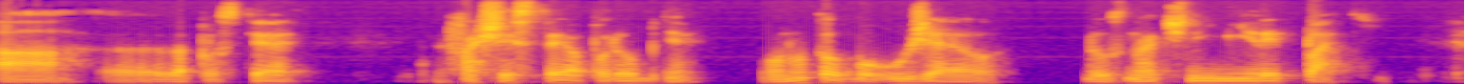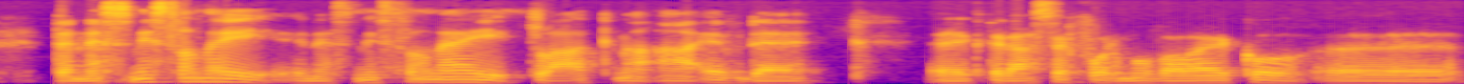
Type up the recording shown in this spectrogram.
a e, za prostě fašisty a podobně. Ono to bohužel do značné míry platí. Ten nesmyslný, nesmyslný tlak na AFD, e, která se formovala jako e,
